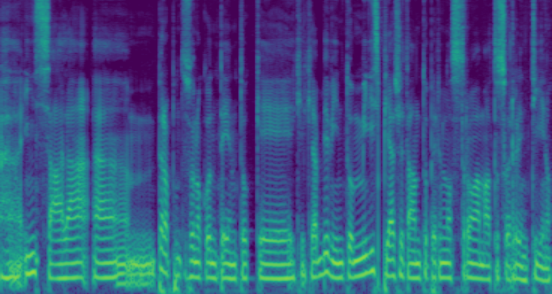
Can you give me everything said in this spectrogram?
uh, in sala, um, però appunto sono contento che, che, che, abbia vinto. Mi dispiace tanto per il nostro amato Sorrentino.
